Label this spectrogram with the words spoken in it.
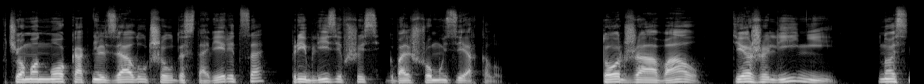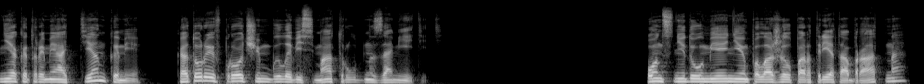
в чем он мог как нельзя лучше удостовериться, приблизившись к большому зеркалу. Тот же овал, те же линии, но с некоторыми оттенками, которые, впрочем, было весьма трудно заметить. Он с недоумением положил портрет обратно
